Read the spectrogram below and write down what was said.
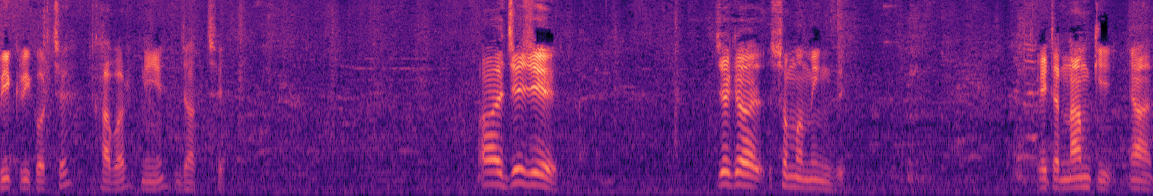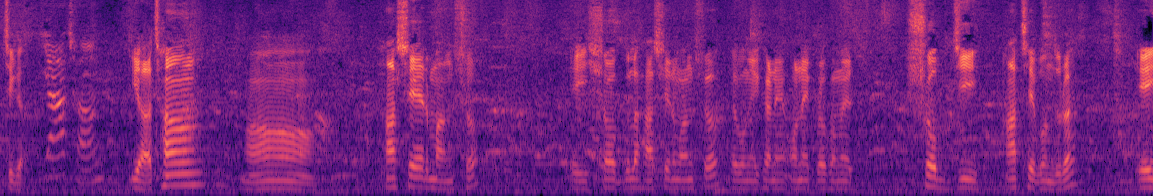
বিক্রি করছে খাবার নিয়ে যাচ্ছে। জি জি জেগা এটার নাম কি? হ্যাঁ ইয়াছাং। হ্যাঁ। হাঁসের মাংস। এই সবগুলো হাঁসের মাংস এবং এখানে অনেক রকমের সবজি আছে বন্ধুরা। এই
